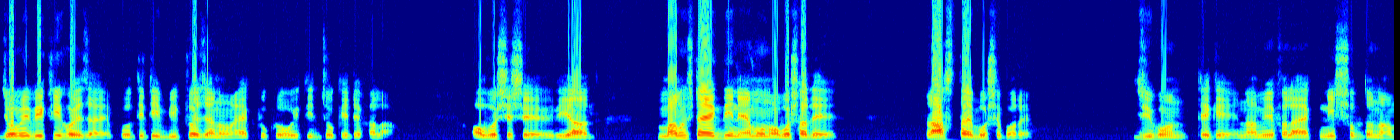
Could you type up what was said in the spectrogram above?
জমি বিক্রি হয়ে যায়। প্রতিটি বিক্রয় যেন এক টুকরো ঐতিহ্য কেটে ফেলা। অবশেষে রিয়াদ মানুষটা একদিন এমন অবসাদে রাস্তায় বসে পড়ে। জীবন থেকে নামিয়ে ফেলা এক নিঃশব্দ নাম।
